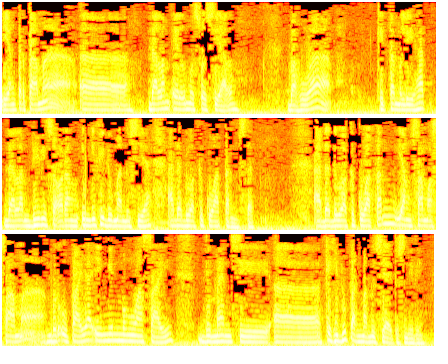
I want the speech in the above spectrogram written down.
Yang pertama eh, dalam ilmu sosial bahwa kita melihat dalam diri seorang individu manusia ada dua kekuatan, Ustaz. Ada dua kekuatan yang sama-sama berupaya ingin menguasai dimensi eh, kehidupan manusia itu sendiri.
